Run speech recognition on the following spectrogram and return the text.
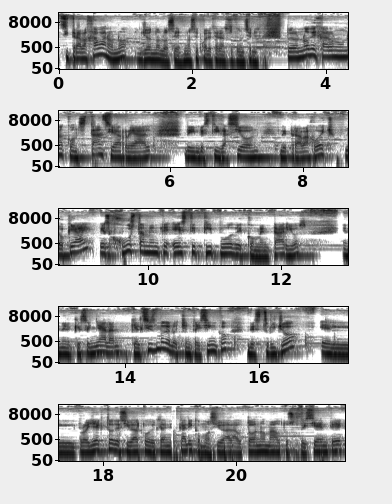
Si trabajaban o no, yo no lo sé, no sé cuáles eran sus funciones, pero no dejaron una constancia real de investigación, de trabajo hecho. Lo que hay es justamente este tipo de comentarios en el que señalan que el sismo del 85 destruyó el proyecto de Ciudad Cuautitlán Izcalli como ciudad autónoma, autosuficiente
